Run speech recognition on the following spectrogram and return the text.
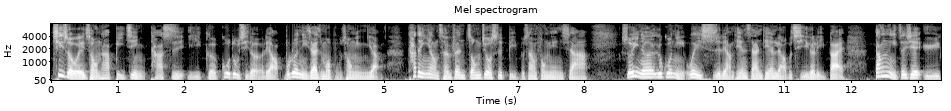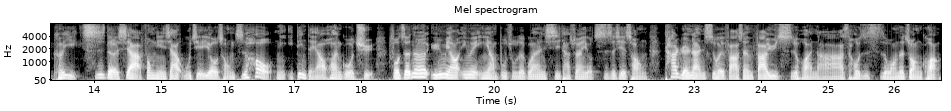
汽水围虫它毕竟它是一个过渡期的饵料，不论你再怎么补充营养，它的营养成分终究是比不上丰年虾。所以呢，如果你喂食两天三天，了不起一个礼拜。当你这些鱼可以吃得下丰年虾无节幼虫之后，你一定得要换过去，否则呢，鱼苗因为营养不足的关系，它虽然有吃这些虫，它仍然是会发生发育迟缓啊，或是死亡的状况。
